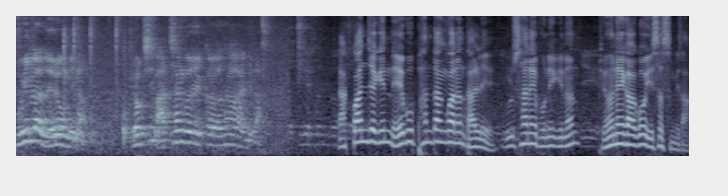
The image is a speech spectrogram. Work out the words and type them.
9일날 내려옵니다. 역시 마찬가지일 거라고 생각합니다. 낙관적인 내부 판단과는 달리 울산의 분위기는 변해가고 있었습니다.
